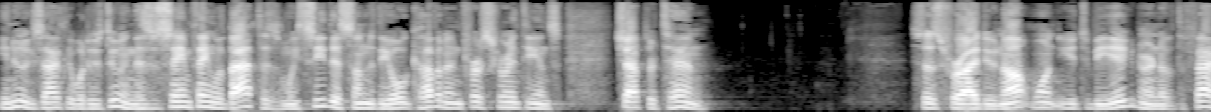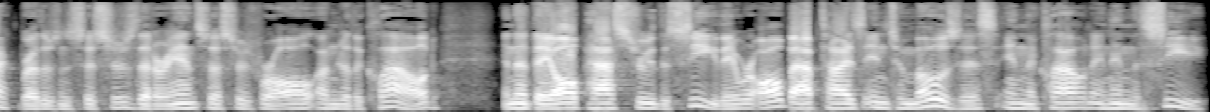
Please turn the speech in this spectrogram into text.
He knew exactly what he was doing. This is the same thing with baptism. We see this under the old covenant in 1 Corinthians chapter 10. It says, For I do not want you to be ignorant of the fact, brothers and sisters, that our ancestors were all under the cloud and that they all passed through the sea. They were all baptized into Moses in the cloud and in the sea.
